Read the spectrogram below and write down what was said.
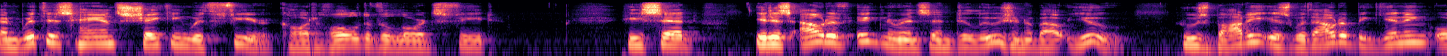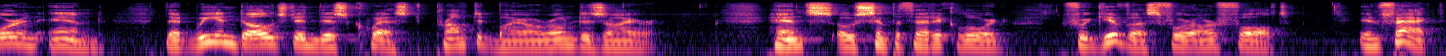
and with his hands shaking with fear caught hold of the Lord's feet. He said, It is out of ignorance and delusion about you, whose body is without a beginning or an end, that we indulged in this quest prompted by our own desire. Hence, O sympathetic Lord, forgive us for our fault. In fact,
